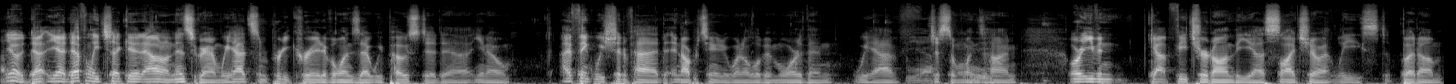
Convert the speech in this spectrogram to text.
I- Yo, de- yeah, definitely check it out on Instagram. We had some pretty creative ones that we posted. Uh, you know, I think we should have had an opportunity to win a little bit more than we have Yeah. just the one time, or even got featured on the uh, slideshow at least. But um,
